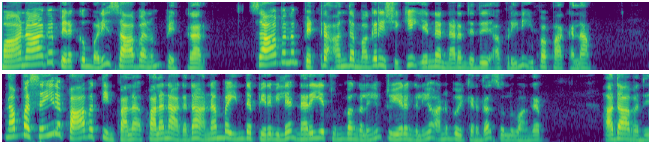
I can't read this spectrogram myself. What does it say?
மானாக பிறக்கும்படி சாபனம் பெற்றார். சாபனம் பெற்ற அந்த மகரிஷிக்கு என்ன நடந்தது அப்படின்னு இப்போ பார்க்கலாம். நம்ம செய்கிற பாவத்தின் பல பலனாக தான் நம்ம இந்த பிறவியில் நிறைய துன்பங்களையும் துயரங்களையும் அனுபவிக்கிறதா சொல்லுவாங்க. அதாவது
